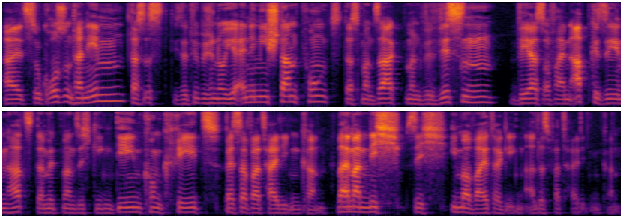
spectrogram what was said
als so großes Unternehmen, das ist dieser typische Know Your Enemy-Standpunkt, dass man sagt, man will wissen, wer es auf einen abgesehen hat, damit man sich gegen den konkret besser verteidigen kann. Weil man nicht sich immer weiter gegen alles verteidigen kann.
